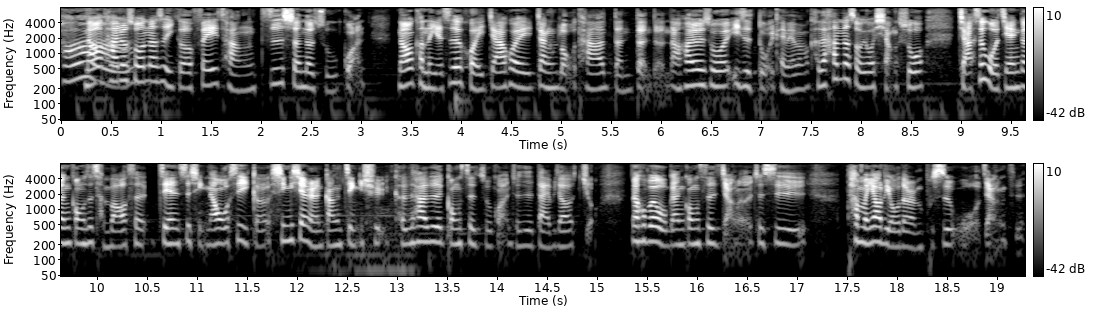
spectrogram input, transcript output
啊、然后他就说那是一个非常资深的主管，然后可能也是回家会这样搂他等等的，然后他就说一直躲也可以没办法。可是他那时候有想说，假设我今天跟公司承包是这件事情，然后我是一个新鲜人刚进去，可是他是公司主管，就是待比较久，那会不会我跟公司讲了，就是他们要留的人不是我这样子？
